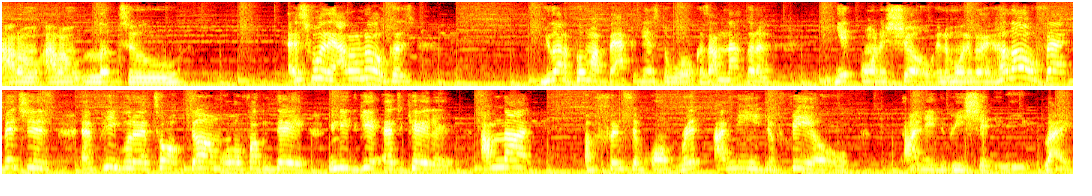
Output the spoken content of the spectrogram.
I don't, I don't look to. It's funny. I don't know because you got to put my back against the wall because I'm not gonna get on a show in the morning be like, hello, fat bitches and people that talk dumb all fucking day. You need to get educated. I'm not offensive off rip. I need to feel I need to be shitty to you. Like,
